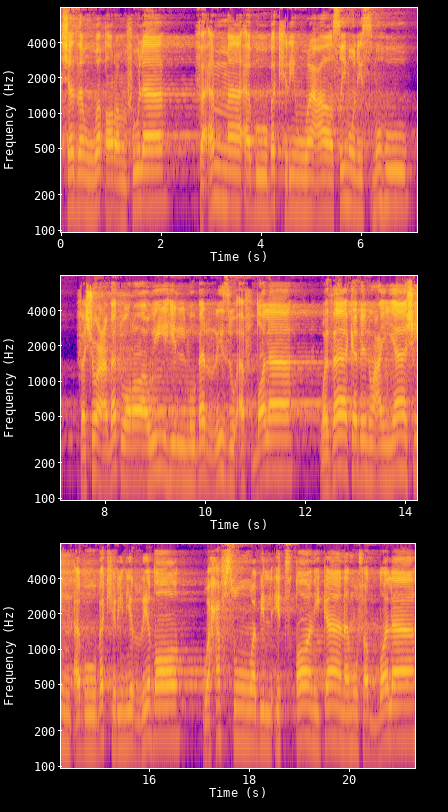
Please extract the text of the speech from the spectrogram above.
شذا وقرنفلا فأما أبو بكر وعاصم اسمه فشعبة راويه المبرز أفضلا وذاك ابن عياش أبو بكر الرضا وحفص وبالإتقان كان مفضلا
